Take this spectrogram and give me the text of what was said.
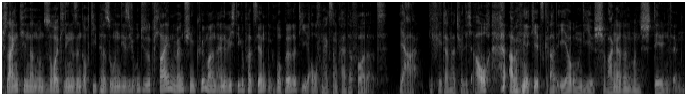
Kleinkindern und Säuglingen sind auch die Personen, die sich um diese kleinen Menschen kümmern, eine wichtige Patientengruppe, die Aufmerksamkeit erfordert. Ja, die Väter natürlich auch, aber mir geht es gerade eher um die Schwangeren und Stillenden.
